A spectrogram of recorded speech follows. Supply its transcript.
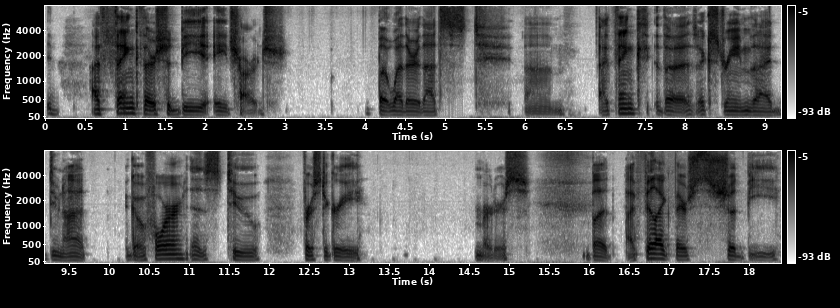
it, I think there should be a charge, but whether that's, um, I think the extreme that I do not go for is to first degree murders, but I feel like there should be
